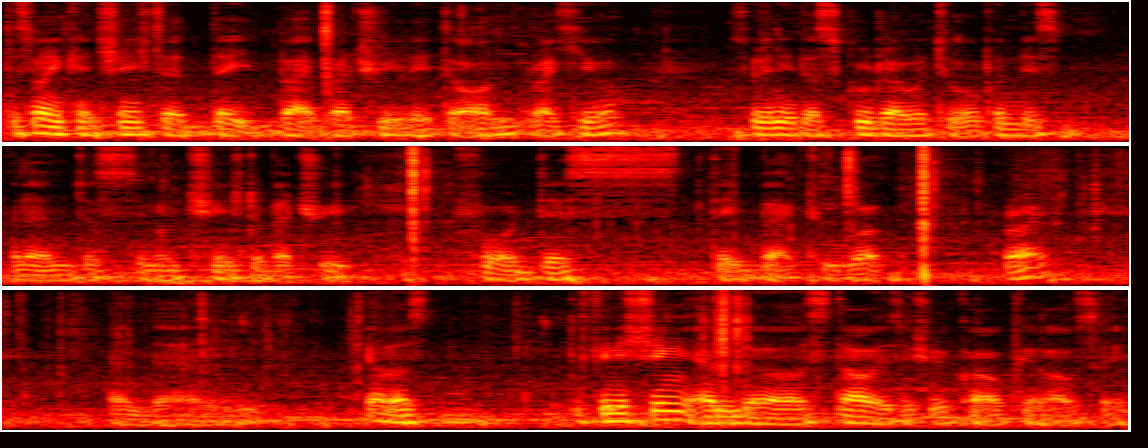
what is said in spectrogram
this one you can change the date back battery later on right here. So you need a screwdriver to open this and then just you know change the battery for this date back to work, right? And then yeah, let's the finishing and the style is actually quite okay I would say.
